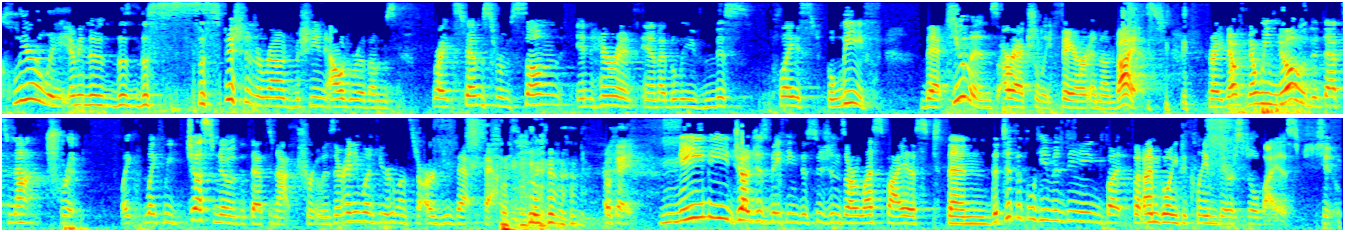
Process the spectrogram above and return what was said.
clearly, I mean, the, the, the suspicion around machine algorithms, right, stems from some inherent and I believe misplaced belief that humans are actually fair and unbiased, right? Now, now we know that that's not true. Like, like we just know that that's not true. Is there anyone here who wants to argue that fact? okay, maybe judges making decisions are less biased than the typical human being, but, but I'm going to claim they're still biased too.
